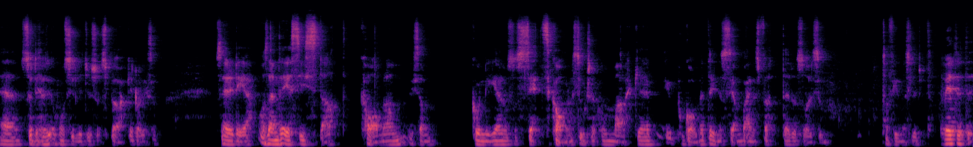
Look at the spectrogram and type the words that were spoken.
mm. Eh, så det, hon ser lite ut som spöke då liksom. Så är det det. Och sen det är sista att kameran liksom går ner och så sätts kameran i stort sett på marken på golvet där inne så ser man bara hennes fötter och så liksom tar filmen slut. Jag vet inte,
